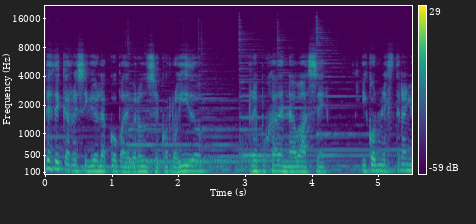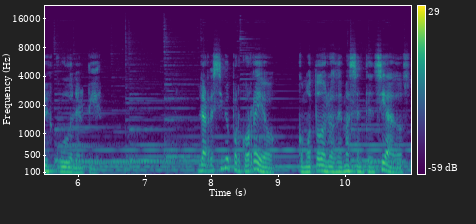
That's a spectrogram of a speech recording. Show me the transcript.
desde que recibió la copa de bronce corroído, repujada en la base y con un extraño escudo en el pie. La recibió por correo, como todos los demás sentenciados,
